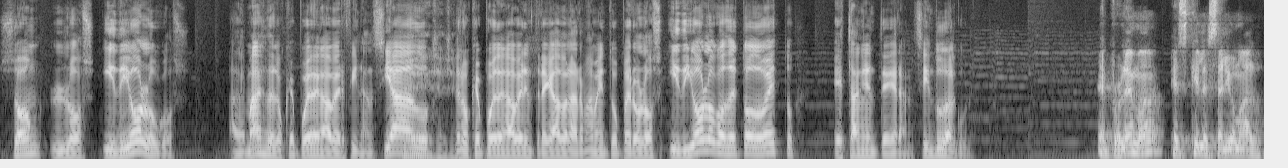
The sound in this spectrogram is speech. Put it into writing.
son los ideólogos, además de los que pueden haber financiado, sí, sí, sí. de los que pueden haber entregado el armamento, pero los ideólogos de todo esto están en Teherán, sin duda alguna. El problema es que les salió mal,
